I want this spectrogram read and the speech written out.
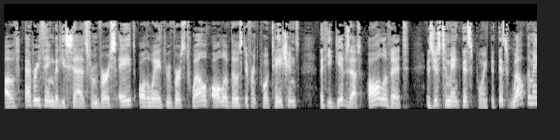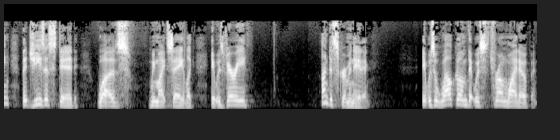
of everything that he says from verse 8 all the way through verse 12, all of those different quotations that he gives us, all of it is just to make this point that this welcoming that Jesus did was, we might say, like, it was very undiscriminating. It was a welcome that was thrown wide open,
